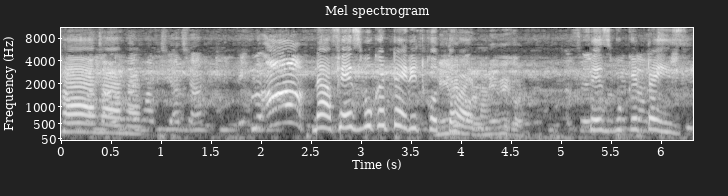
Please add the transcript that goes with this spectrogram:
হ্যাঁ হ্যাঁ হ্যাঁ না ফেসবুকেরটা এডিট করতে হয় না ফেসবুকেরটা ইজি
